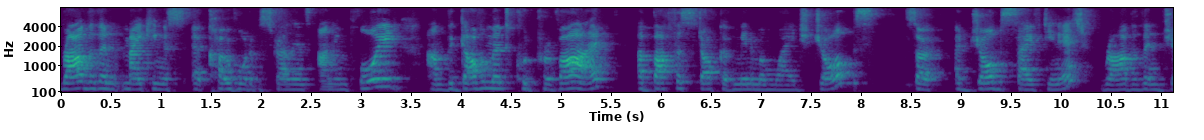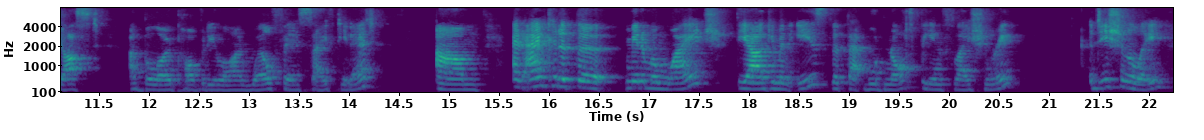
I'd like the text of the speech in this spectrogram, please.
rather than making a, a, cohort of Australians unemployed, um, the government could provide a buffer stock of minimum wage jobs. So a job safety net rather than just a below poverty line welfare safety net. Um, and anchored at the minimum wage, the argument is that that would not be inflationary. Additionally,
